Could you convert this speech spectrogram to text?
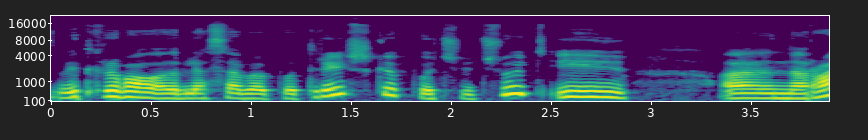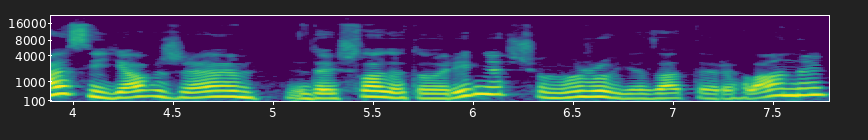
відкривала для себе потрішки, по чуть-чуть. І Наразі я вже дійшла до того рівня, що можу в'язати реглани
